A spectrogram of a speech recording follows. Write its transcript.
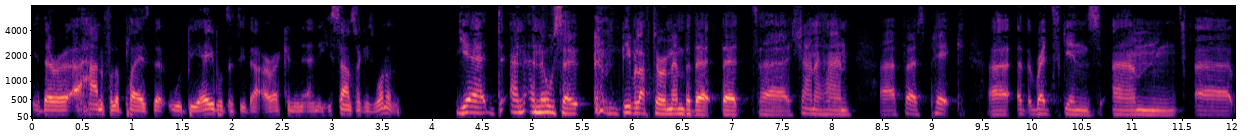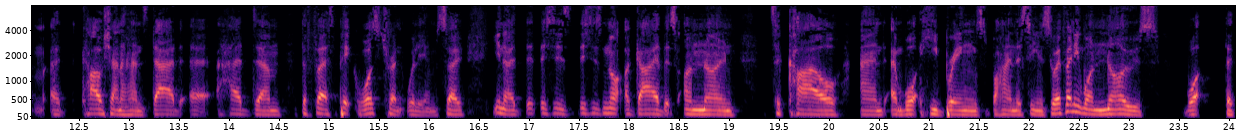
there are a handful of players that would be able to do that, I reckon. And he sounds like he's one of them. Yeah, and and also people have to remember that that uh, Shanahan uh, first pick uh, at the Redskins, um, uh, uh, Kyle Shanahan's dad uh, had um, the first pick was Trent Williams. So you know th- this is this is not a guy that's unknown to Kyle and and what he brings behind the scenes. So if anyone knows what the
